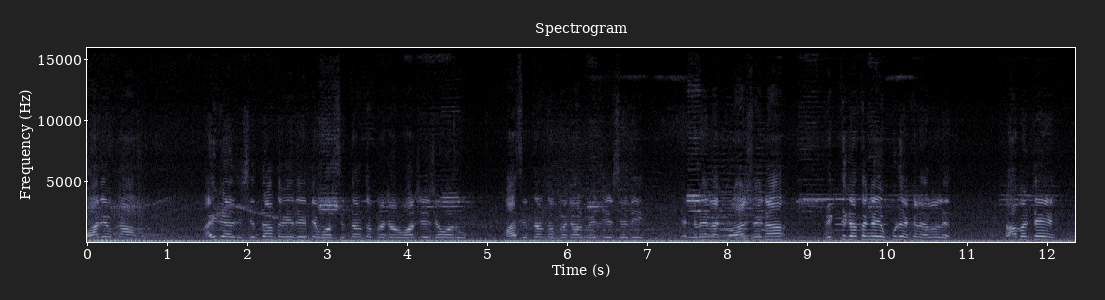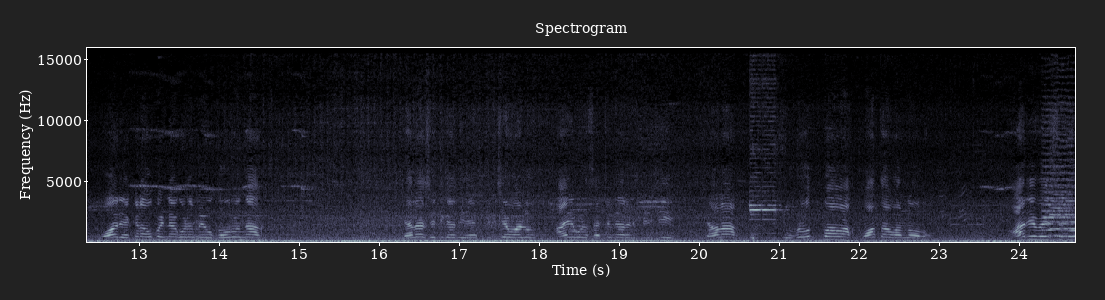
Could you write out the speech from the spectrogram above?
వారి యొక్క ఐడియాలజీ సిద్ధాంతం ఏదైతే వారి సిద్ధాంతం ప్రకారం వారు చేసేవారు మా సిద్ధాంతం ప్రకారం మేము చేసేది ఎక్కడైనా క్రాష్ అయినా వ్యక్తిగతంగా ఎప్పుడు ఎక్కడ వెళ్ళలేదు. కాబట్టి వారు ఎక్కడ అవపడినా కూడా మేము గౌరవంగా శెట్టి గారిని పిలిచేవాళ్ళు. ఆయన కూడా సత్యనారాయణ పిలిచి చాలా బృహోద్భావ వాతావరణంలో ఆర్యవయస్సులు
